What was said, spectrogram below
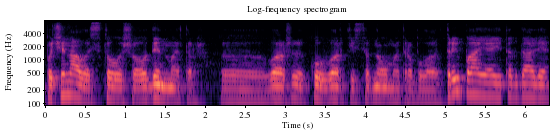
Починалось з того, що один метр, вар- ко- вартість одного метра була 3 пая і так далі.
